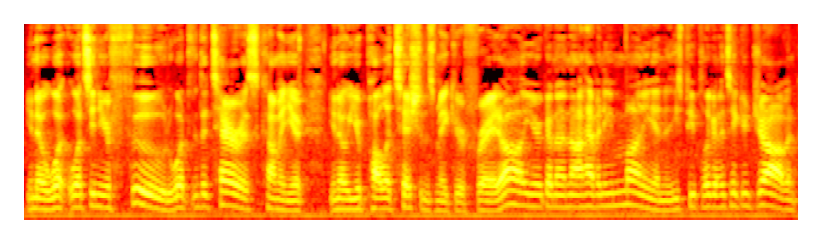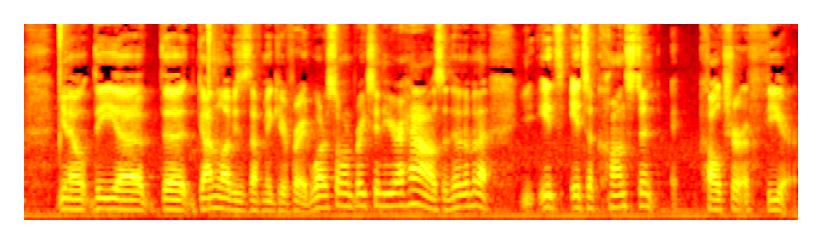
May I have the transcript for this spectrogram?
you know what what's in your food? What the terrorists coming? Your you know your politicians make you afraid. Oh, you're gonna not have any money, and these people are gonna take your job, and you know the uh, the gun lobbies and stuff make you afraid. What if someone breaks into your house? And blah, blah, blah. it's it's a constant culture of fear.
